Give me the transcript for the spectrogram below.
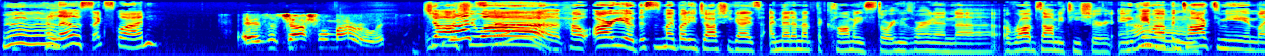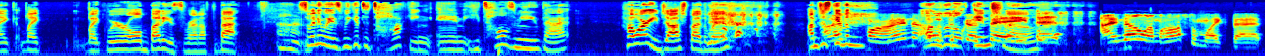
yeah. Hello, Sex Squad. This is Joshua Myrowitz. Joshua, What's up? how are you? This is my buddy Josh. You guys, I met him at the comedy store. He was wearing an, uh, a Rob Zombie T-shirt, and he came up and Oh. talked to me, and like like like we were old buddies right off the bat. Uh-huh. So, anyways, we get to talking, and he tells me that. How are you, Josh? By the way, I'm just I'm giving fine. a I was little just gonna say intro. I know I'm awesome like that,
